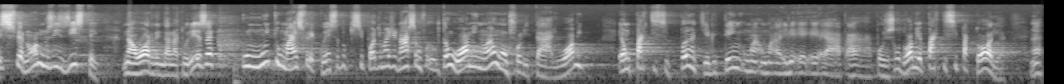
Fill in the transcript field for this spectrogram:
esses fenômenos existem na ordem da natureza com muito mais frequência do que se pode imaginar. Então, o homem não é um homem solitário, o homem é um participante, ele tem uma. uma ele, é, é, a, a, posição do homem é participatória. Né?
